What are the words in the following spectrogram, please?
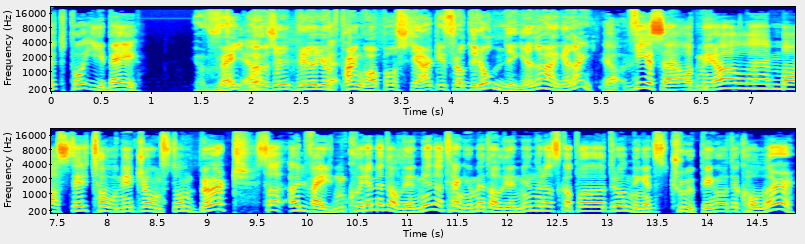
ut på eBay. Ja vel. Ja. Så prøvde å gjøre penger på å stjele fra dronningen av England. Ja, Viseadmiral eh, master Tony Johnston Burt sa all verden, hvor er medaljen min? Jeg trenger jo medaljen min når jeg skal på dronningens Trooping of the Color.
